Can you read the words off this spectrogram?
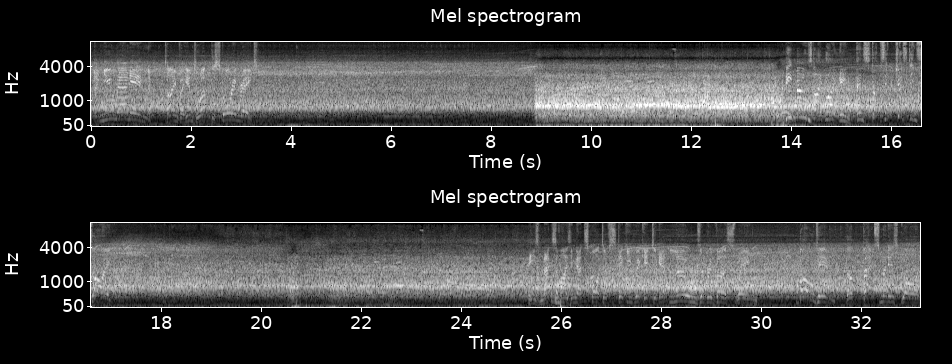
A new man in. Time for him to up the scoring rate. He moves like lightning and stops it just inside. He's maximising that spot of sticky wicket to get loads of reverse swing. Bowled him. The batsman is gone.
